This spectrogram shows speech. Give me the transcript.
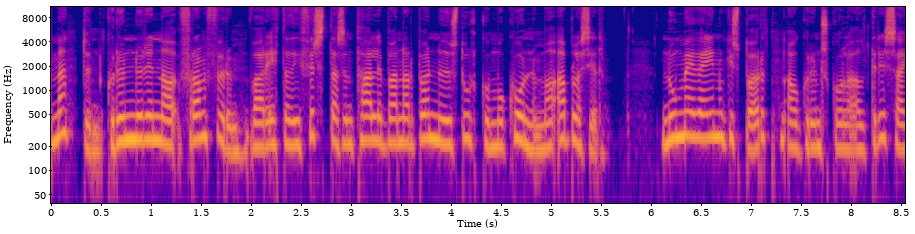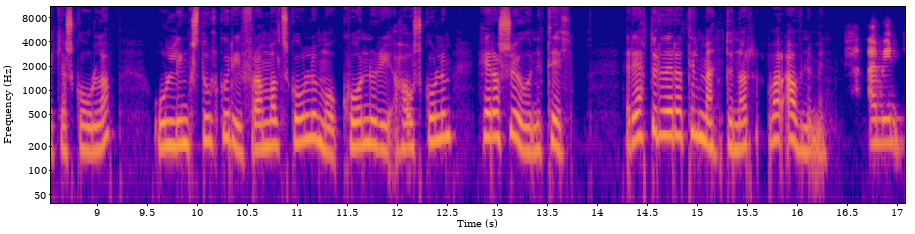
Mentun, grunnurinn að framförum, var eitt af því fyrsta sem talibanar bönnuðu stúlkum og konum að abla sér. Nú mega einungis börn á grunnskólaaldri sækja skóla og Úlingstúlkur í framhaldsskólum og konur í háskólum heyra sögunni til. Réttur þeirra til mentunar var afnuminn. I mean,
